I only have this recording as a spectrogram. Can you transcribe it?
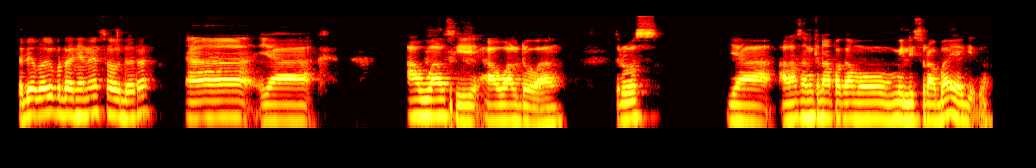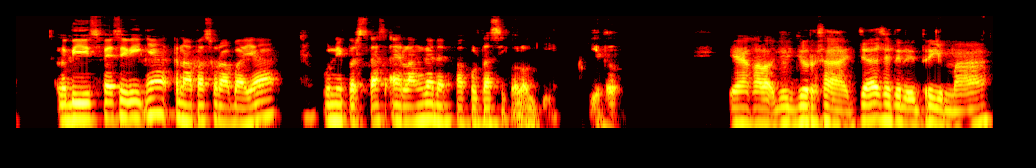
Tadi apa lagi pertanyaannya saudara Eh, ya awal sih, awal doang. Terus ya alasan kenapa kamu milih Surabaya gitu. Lebih spesifiknya kenapa Surabaya, Universitas Airlangga dan Fakultas Psikologi gitu. Ya kalau jujur saja saya tidak diterima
